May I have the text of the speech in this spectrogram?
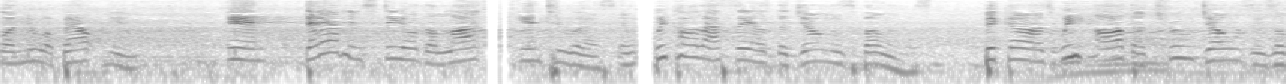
or knew about him. And dad instilled a lot into us. And we call ourselves the Jones Bones because we are the true Joneses of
